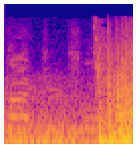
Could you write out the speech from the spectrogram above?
弹之处。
